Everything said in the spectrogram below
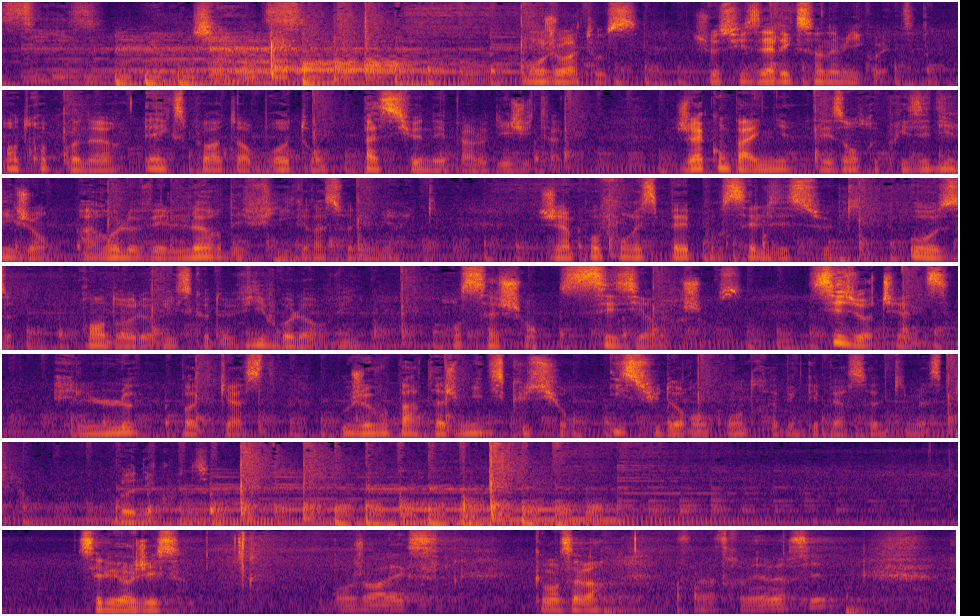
Seize your chance. Bonjour à tous, je suis Alexandre Amigouette, entrepreneur et explorateur breton passionné par le digital. J'accompagne les entreprises et dirigeants à relever leurs défis grâce au numérique. J'ai un profond respect pour celles et ceux qui osent prendre le risque de vivre leur vie en sachant saisir leur chance. Seize Your Chance est le podcast où je vous partage mes discussions issues de rencontres avec des personnes qui m'inspirent. Bonne écoute. Salut Régis, Bonjour Alex, comment ça va? Ça va très bien, merci.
